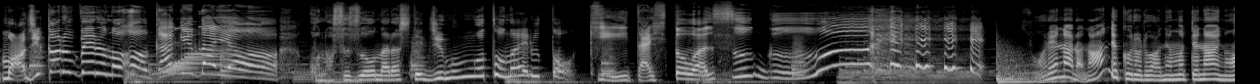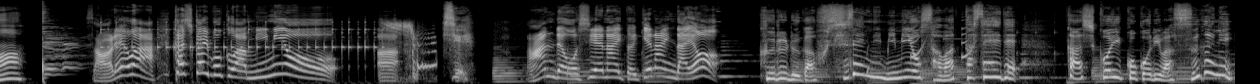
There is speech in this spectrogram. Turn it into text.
マジカルのおかげだよ。この鈴を鳴らして呪文を唱えると聞いた人はすぐ。それならなんでクルルは眠ってないの？それは賢い僕は耳を。あちなんで教えないといけないんだよ。クルルが不自然に耳を触ったせいで賢いココリはすぐに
